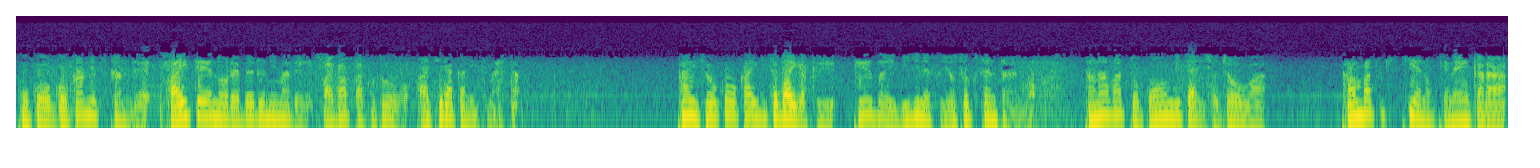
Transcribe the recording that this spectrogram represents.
ここ5ヶ月間で最低のレベルにまで下がったことを明らかにしました。タイ商工会議所大学経済ビジネス予測センターのタナワット・ポーンビチャイ所長は干ばつ危機への懸念から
